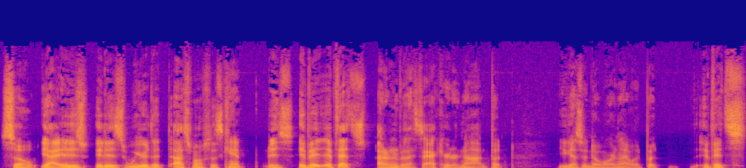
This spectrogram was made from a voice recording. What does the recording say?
So yeah, it is it is weird that Osmosis can't is if it if that's I don't know if that's accurate or not, but you guys would know more than I would. But if it's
